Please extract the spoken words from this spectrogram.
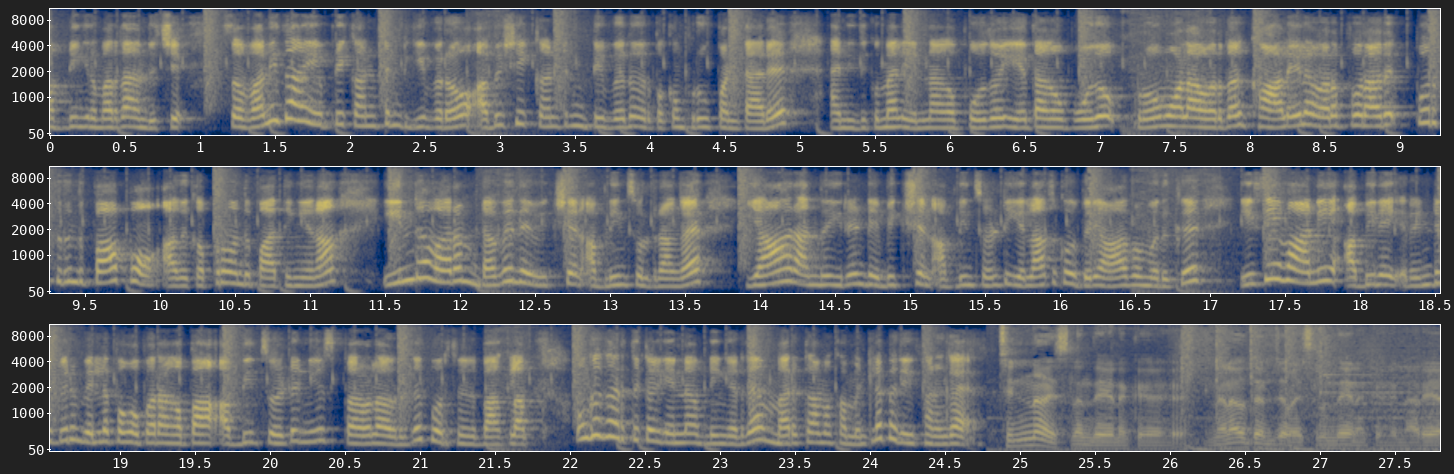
அப்படிங்கிற மாதிரி தான் இருந்துச்சு. ஸோ வனிதா எப்படி கண்டென்ட் கிவரோ அபிஷேக் கண்டென்ட் கிவரோ ஒரு பக்கம் ப்ரூவ் பண்ணிட்டாரு. அண்ட் இதுக்கு மேலே என்ன ஆக போதோ ஏதாக போதோ ப்ரோமோல அவர் தான் காலையில் வரப்போறாரு பொறுத்திருந்து பார்ப்போம். அதுக்கப்புறம் வந்து பார்த்தீங்கன்னா இந்த வாரம் டபுள் எவிக்ஷன் அப்படின்னு சொல்கிறாங்க யார் அந்த இரண்டு எவிக்ஷன் அப்படின்னு சொல்லிட்டு எல்லாத்துக்கும் ஒரு பெரிய ஆர்வம் இருக்கு. இசைவாணி அபிநய் ரெண்டு பேரும் வெளில போக போறாங்கப்பா அப்படின்னு சொல்லிட்டு நியூஸ் பரவலா வருது. பொறுத்திருந்து பார்க்கலாம். உங்க கருத்துக்கள் என்ன அப்படிங்கறத மறக்காம கமெண்ட்ல பதிவு பண்ணுங்க. சின்ன வயசுலேருந்து எனக்கு நினைவு தெரிஞ்ச வயசுலேருந்தே எனக்கு நிறைய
